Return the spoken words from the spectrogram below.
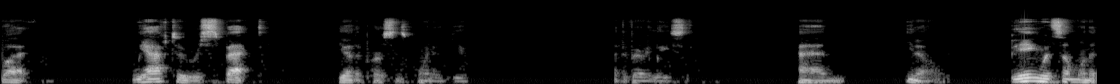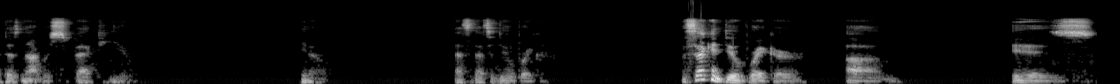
But we have to respect the other person's point of view at the very least. And, you know, being with someone that does not respect you, you know, that's, that's a deal breaker. The second deal breaker um, is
